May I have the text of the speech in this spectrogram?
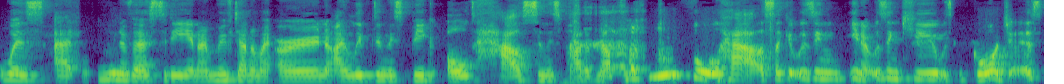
was at university and I moved out on my own. I lived in this big old house in this part of Melbourne, a beautiful house. Like it was in, you know, it was in Kew, it was gorgeous.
